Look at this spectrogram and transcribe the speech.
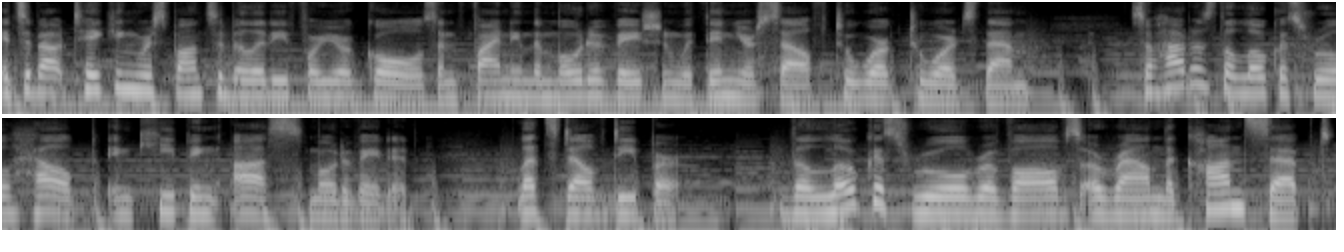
It's about taking responsibility for your goals and finding the motivation within yourself to work towards them. So how does the locus rule help in keeping us motivated? Let's delve deeper. The locus rule revolves around the concept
